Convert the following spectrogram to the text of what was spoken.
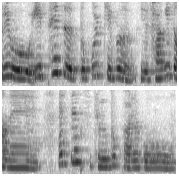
그리고 이 패드 또 꿀팁은 이제 자기 전에 에센스 듬뿍 바르고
